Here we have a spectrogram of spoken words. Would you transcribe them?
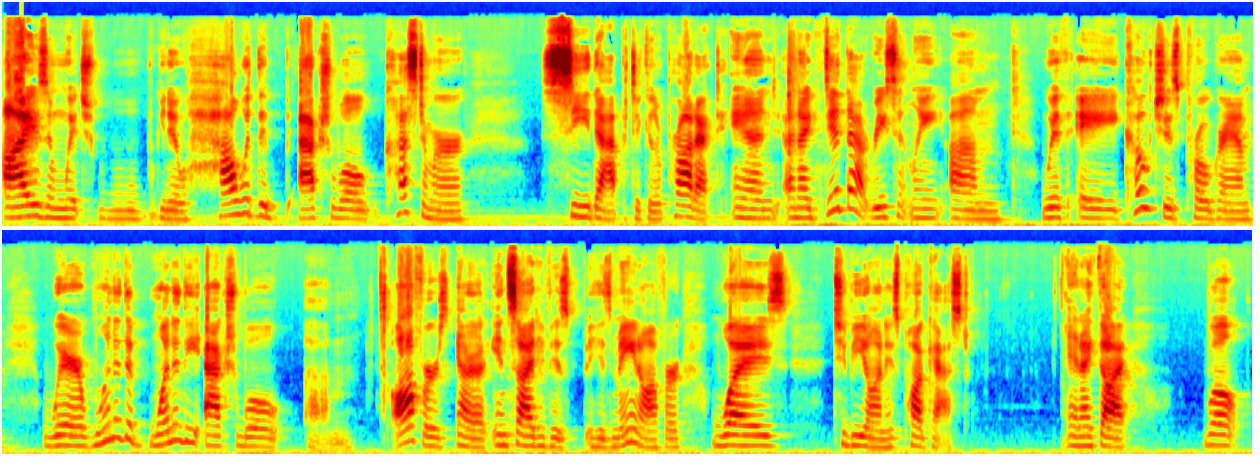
eyes in which, you know, how would the actual customer see that particular product? And and I did that recently um, with a coaches program where one of the one of the actual um, offers uh, inside of his his main offer was to be on his podcast, and I thought, well,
